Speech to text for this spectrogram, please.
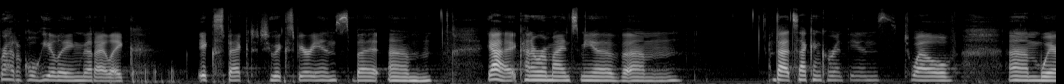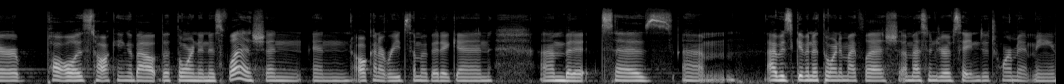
radical healing that I like expect to experience. But um, yeah, it kind of reminds me of um, that Second Corinthians 12, um, where Paul is talking about the thorn in his flesh, and and I'll kind of read some of it again. Um, but it says. I was given a thorn in my flesh, a messenger of Satan to torment me.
